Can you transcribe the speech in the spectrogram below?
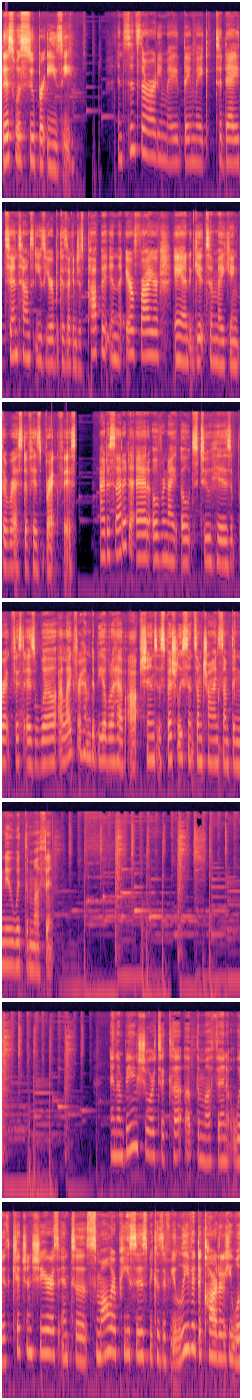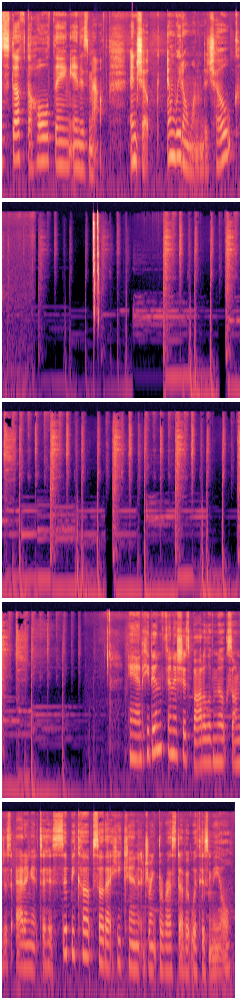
this was super easy. And since they're already made, they make today 10 times easier because I can just pop it in the air fryer and get to making the rest of his breakfast. I decided to add overnight oats to his breakfast as well. I like for him to be able to have options, especially since I'm trying something new with the muffin. And I'm being sure to cut up the muffin with kitchen shears into smaller pieces because if you leave it to Carter, he will stuff the whole thing in his mouth and choke. And we don't want him to choke. And he didn't finish his bottle of milk, so I'm just adding it to his sippy cup so that he can drink the rest of it with his meal.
